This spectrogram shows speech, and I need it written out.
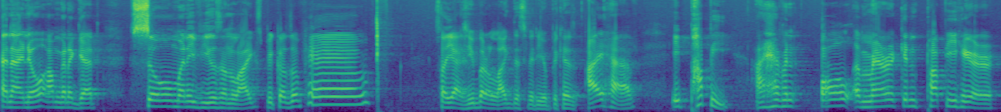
And I know I'm gonna get so many views and likes because of him. So yes, you better like this video because I have a puppy. I have an all-American puppy here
